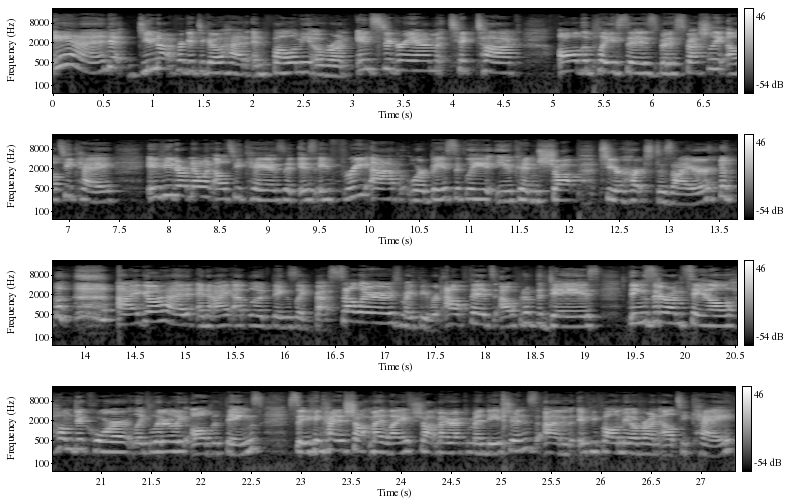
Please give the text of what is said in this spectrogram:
And do not forget to go ahead and follow me over on Instagram, TikTok, all the places, but especially LTK. If you don't know what LTK is, it is a free app where basically you can shop to your heart's desire. I go ahead and I upload things like bestsellers, my favorite outfits, outfit of the days, things that are on sale, home decor, like literally all the things. So you can kind of shop my life, shop my recommendations um, if you follow me over on LTK.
